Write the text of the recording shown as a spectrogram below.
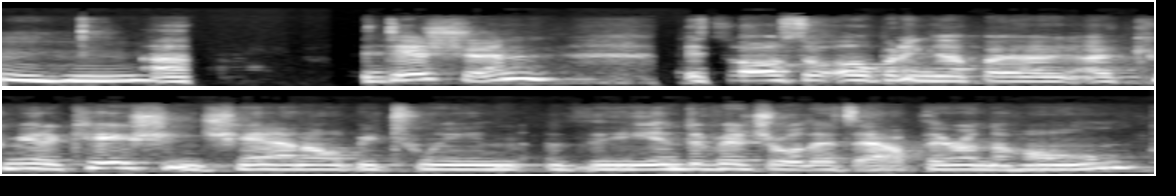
Mm-hmm. Uh, in addition, it's also opening up a, a, communication channel between the individual that's out there in the home,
